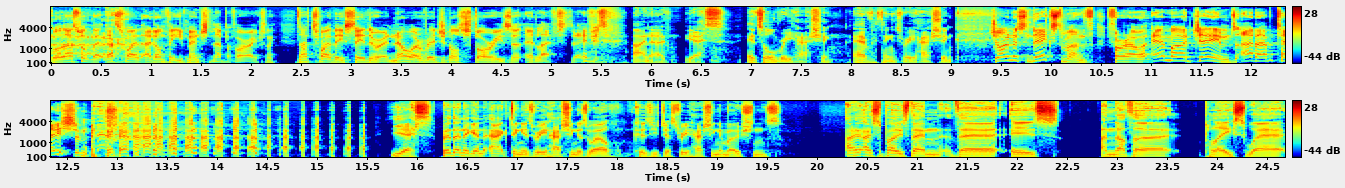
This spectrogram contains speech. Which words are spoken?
Well, that's what. That's why I don't think you've mentioned that before. Actually, that's why they say there are no original stories left, David. I know. Yes, it's all rehashing. Everything's rehashing. Join us next month for our M.R. James adaptation. Yes, but then again, acting is rehashing as well because you're just rehashing emotions. I, I suppose then there is another place where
